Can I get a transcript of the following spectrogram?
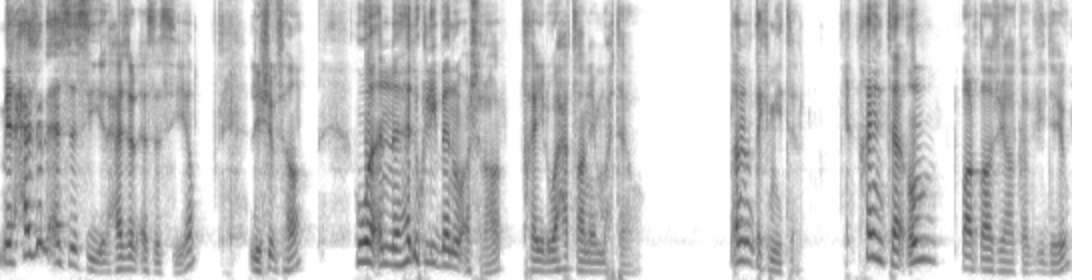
من الحاجة الأساسية الحاجة الأساسية اللي شفتها هو أن هذوك اللي بانوا أشرار تخيل واحد صانع محتوى. أنا نعطيك مثال. تخيل أنت أم بارطاجي هكا فيديو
